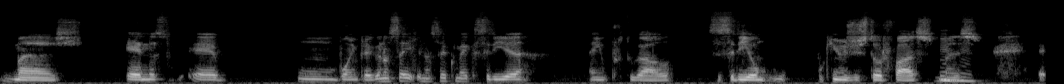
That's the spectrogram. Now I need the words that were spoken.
mas é, é um bom emprego eu não sei eu não sei como é que seria em Portugal se seria um, o que um gestor faz, mas uhum.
